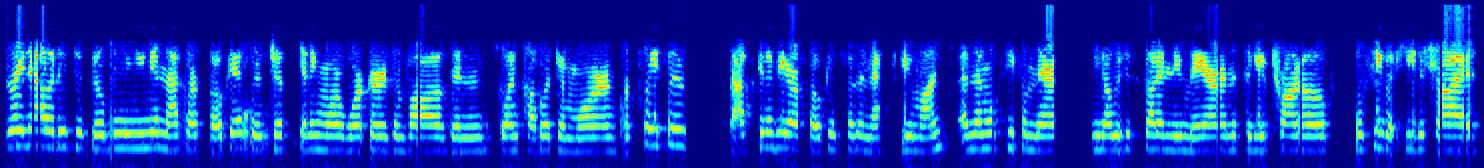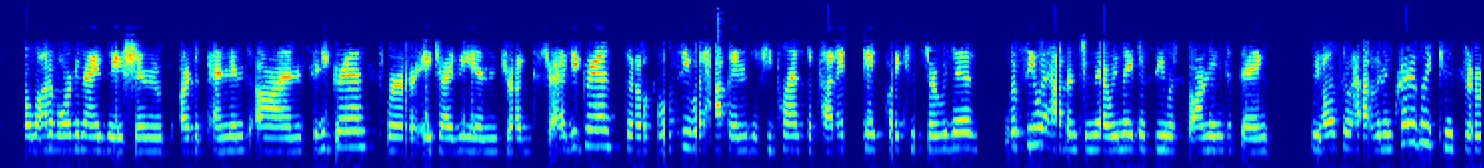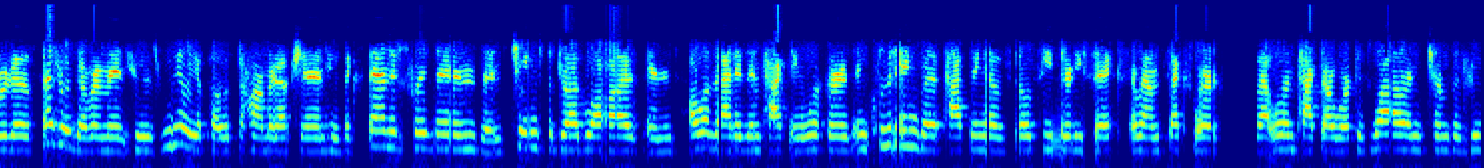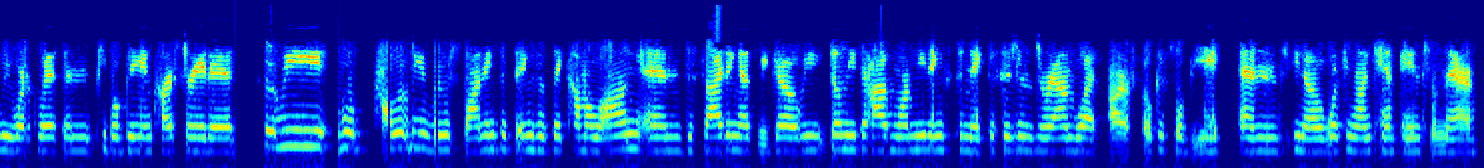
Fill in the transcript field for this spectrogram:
Right now, it is just building the union. That's our focus. Is just getting more workers involved and going public in more workplaces. That's going to be our focus for the next few months, and then we'll see from there. You know, we just got a new mayor in the city of Toronto. We'll see what he decides. A lot of organizations are dependent on city grants for HIV and drug strategy grants. So we'll see what happens if he plans to cut it. He's quite conservative. We'll see what happens from there. We may just be responding to things. We also have an incredibly conservative federal government who's really opposed to harm reduction, who's expanded prisons and changed the drug laws, and all of that is impacting workers, including the passing of Bill C-36 around sex work. That will impact our work as well in terms of who we work with and people being incarcerated so we will probably be responding to things as they come along and deciding as we go. We still need to have more meetings to make decisions around what our focus will be and, you know, working on campaigns from there.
